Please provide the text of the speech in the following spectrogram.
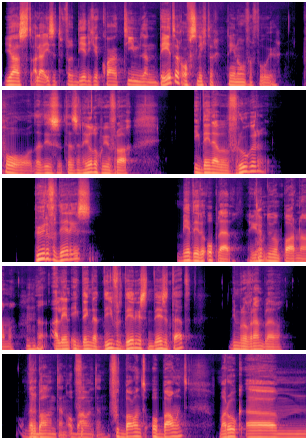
juist, is het verdedigen qua team dan beter of slechter tegenover vroeger? Poh, dat is, dat is een hele goede vraag. Ik denk dat we vroeger pure verdedigers meer deden opleiden. Je Ja. noemt nu een paar namen. Mhm. Alleen ik denk dat die verdedigers in deze tijd niet meer overeind blijven. Omdat Opbouwend dan, opbouwend voetballend, opbouwend, maar ook ehm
